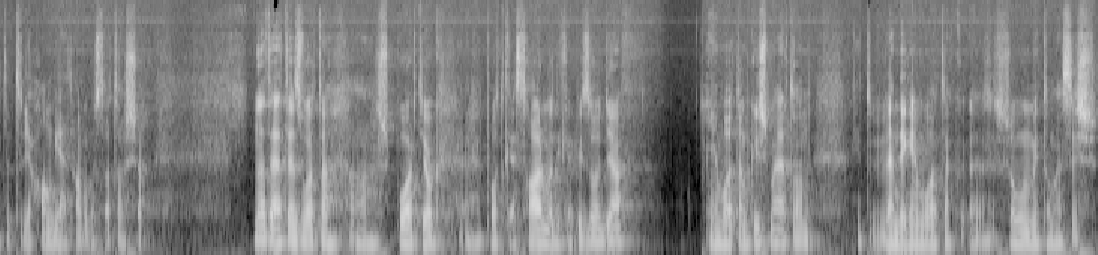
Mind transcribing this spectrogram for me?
tehát, hogy a hangját hangoztathassa. Na tehát ez volt a, a Sportjog podcast harmadik epizódja. Én voltam Kismárton, itt vendégem voltak Somulmi Tomás és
